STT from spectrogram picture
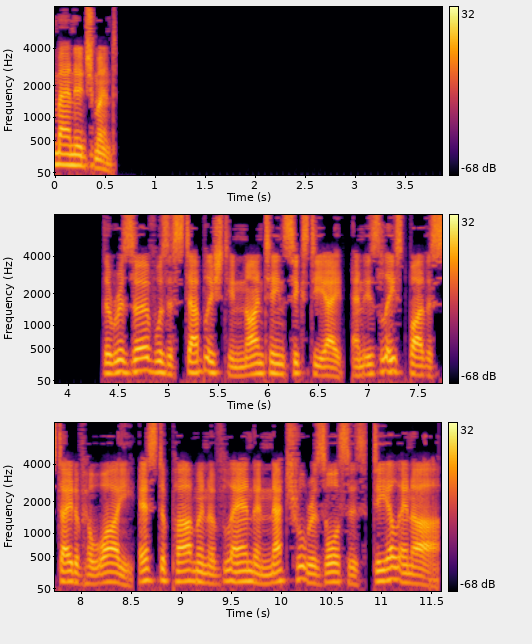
Management The reserve was established in 1968, and is leased by the State of Hawaii's Department of Land and Natural Resources DLNR.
